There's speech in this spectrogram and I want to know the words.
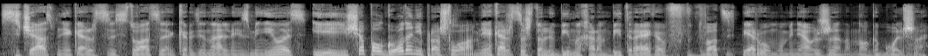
Сейчас, мне кажется, ситуация кардинально изменилась, и еще полгода не прошло, а мне кажется, что любимых R&B треков в 21 у меня уже намного больше.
